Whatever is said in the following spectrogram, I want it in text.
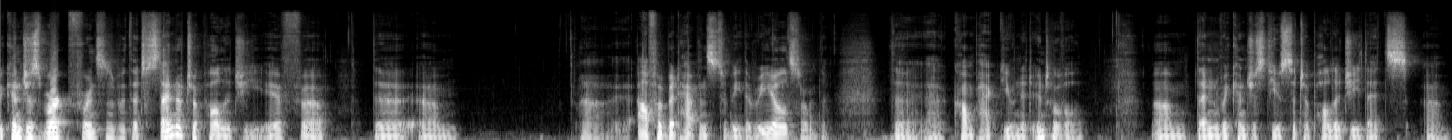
we can just work, for instance, with a standard topology if uh, the um, uh, alphabet happens to be the reals or the, the uh, compact unit interval. Um, then we can just use the topology that's um,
